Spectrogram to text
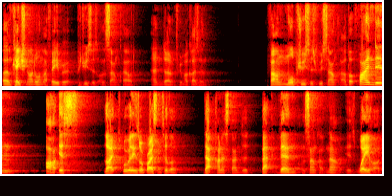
um, Kaytranada, one of my favorite producers on SoundCloud, and um, through my cousin. Found more producers through SoundCloud, but finding artists like Tory Lanez or Bryson Tiller, that kind of standard back then on SoundCloud now is way harder.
